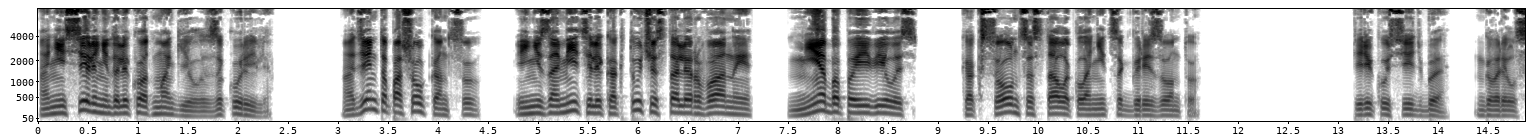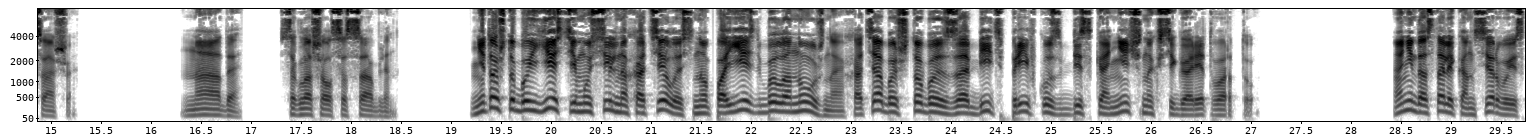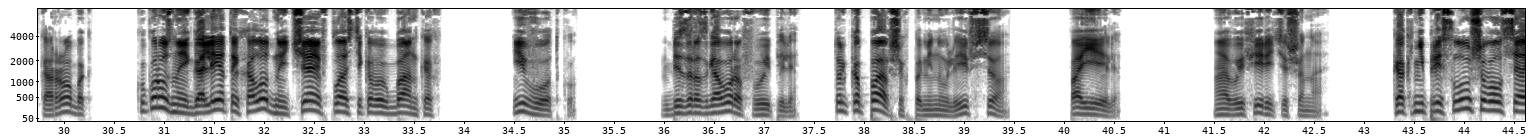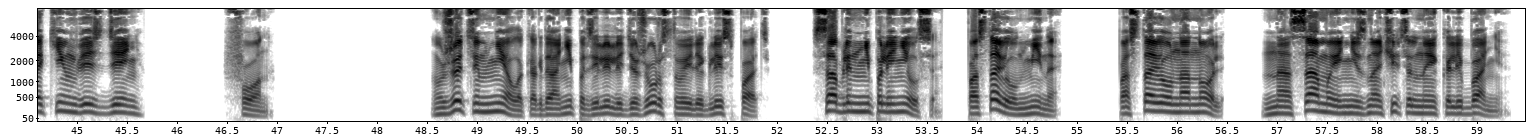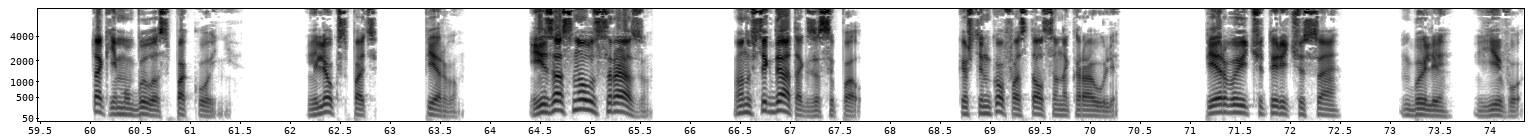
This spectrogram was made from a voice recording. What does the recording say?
Они сели недалеко от могилы, закурили. А день-то пошел к концу, и не заметили, как тучи стали рваные, небо появилось, как солнце стало клониться к горизонту. «Перекусить бы», — говорил Саша. «Надо», — соглашался Саблин. Не то чтобы есть ему сильно хотелось, но поесть было нужно, хотя бы чтобы забить привкус бесконечных сигарет во рту. Они достали консервы из коробок, кукурузные галеты, холодный чай в пластиковых банках и водку. Без разговоров выпили, только павших помянули и все. Поели. А в эфире тишина. Как не прислушивался Аким весь день. Фон. Уже темнело, когда они поделили дежурство и легли спать. Саблин не поленился, поставил мины, поставил на ноль, на самые незначительные колебания. Так ему было спокойнее. И лег спать первым. И заснул сразу. Он всегда так засыпал. Каштенков остался на карауле. Первые четыре часа были его.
